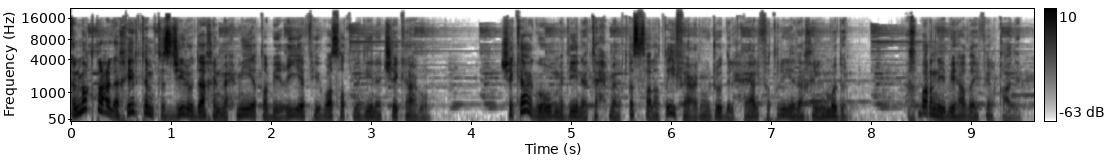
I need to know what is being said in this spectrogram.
المقطع الأخير تم تسجيله داخل محمية طبيعية في وسط مدينة شيكاغو. شيكاغو مدينة تحمل قصة لطيفة عن وجود الحياة الفطرية داخل المدن. أخبرني بها ضيفي القادم.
